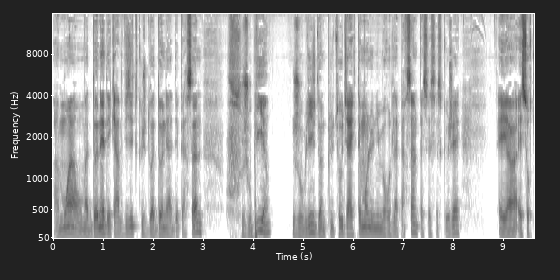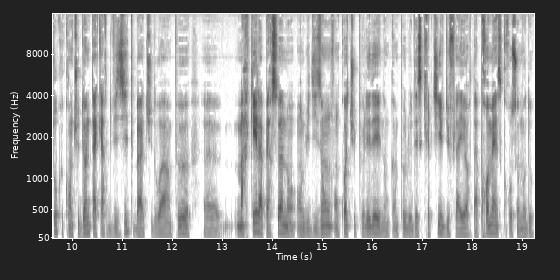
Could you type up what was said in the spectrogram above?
à moi, on m'a donné des cartes visite que je dois donner à des personnes, j'oublie, hein. J'oublie, je donne plutôt directement le numéro de la personne parce que c'est ce que j'ai. Et, euh, et, surtout que quand tu donnes ta carte visite, bah, tu dois un peu euh, marquer la personne en, lui disant en quoi tu peux l'aider. Donc un peu le descriptif du flyer, ta promesse grosso modo.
